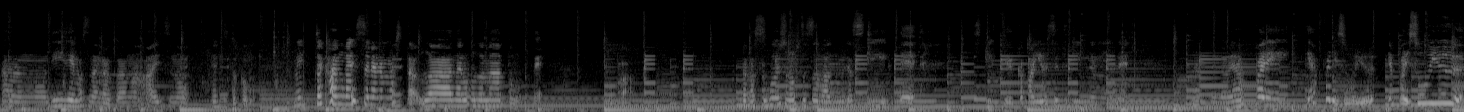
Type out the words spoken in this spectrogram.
あの DJ マスナが歌うなあいつのやつとかも。めっちゃ考えさせられました。うわーなるほどなと思って。とかだからすごいその2つの番組が好きで好きっていうかまあ優先的になものでなんていうんだろう。やっぱりやっぱりそういうやっぱりそういう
